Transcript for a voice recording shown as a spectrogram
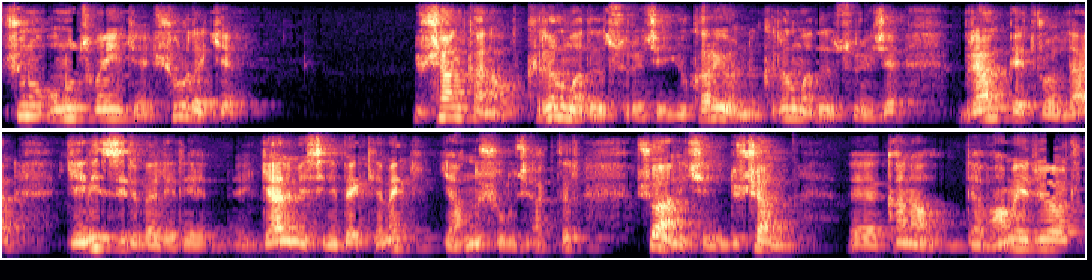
Şunu unutmayın ki şuradaki düşen kanal kırılmadığı sürece, yukarı yönlü kırılmadığı sürece Brent petrolden yeni zirveleri gelmesini beklemek yanlış olacaktır. Şu an için düşen e, kanal devam ediyor.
